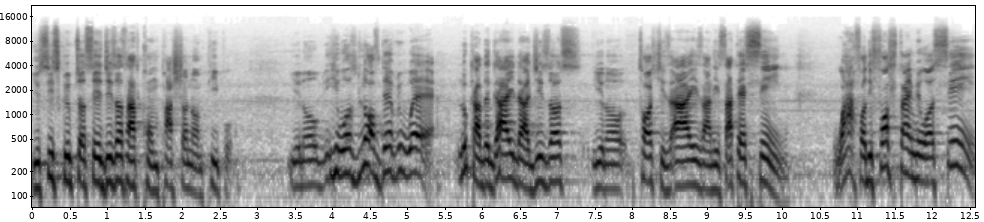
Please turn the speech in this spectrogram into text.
You see, scripture says Jesus had compassion on people. You know, he was loved everywhere. Look at the guy that Jesus, you know, touched his eyes and he started seeing. Wow, for the first time he was seeing.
